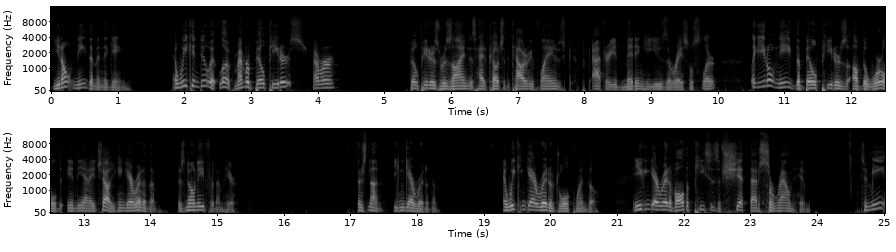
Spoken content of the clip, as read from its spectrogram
You don't need them in the game. And we can do it. Look, remember Bill Peters? Remember Bill Peters resigned as head coach of the Calgary Flames after admitting he used a racial slur? Like, you don't need the Bill Peters of the world in the NHL. You can get rid of them. There's no need for them here. There's none. You can get rid of them. And we can get rid of Joel Quenneville. And you can get rid of all the pieces of shit that surround him. To me,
